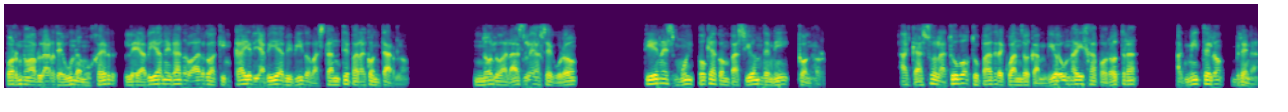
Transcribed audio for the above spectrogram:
por no hablar de una mujer, le había negado algo a Kincaid y había vivido bastante para contarlo. No lo harás, le aseguró. Tienes muy poca compasión de mí, Connor. ¿Acaso la tuvo tu padre cuando cambió una hija por otra? Admítelo, Brena.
